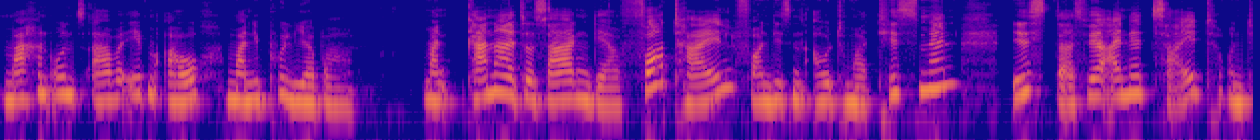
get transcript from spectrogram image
machen uns aber eben auch manipulierbar. Man kann also sagen, der Vorteil von diesen Automatismen ist, dass wir eine Zeit- und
